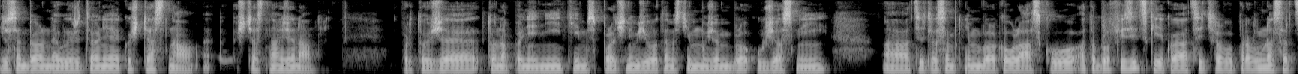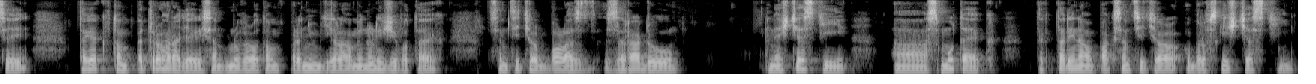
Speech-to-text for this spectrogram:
že jsem byl neuvěřitelně jako šťastná, šťastná žena, protože to naplnění tím společným životem s tím mužem bylo úžasný a cítil jsem k němu velkou lásku a to bylo fyzicky, jako já cítil opravdu na srdci, tak jak v tom Petrohradě, když jsem mluvil o tom v prvním díle o minulých životech, jsem cítil bolest, zradu, neštěstí a smutek, tak tady naopak jsem cítil obrovský štěstí.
